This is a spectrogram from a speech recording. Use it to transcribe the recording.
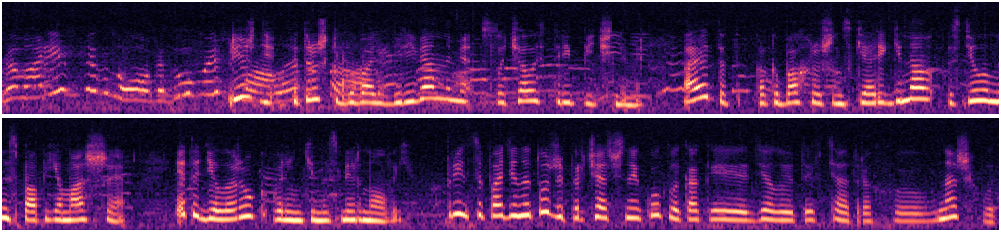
Говоришь ты много, думаешь Прежде петрушки бывали деревянными, случалось тряпичными, а этот, как и бахрушинский оригинал, сделан из папье-маше. Это дело рук Валентины Смирновой. принцип один и тот же. Перчаточные куклы, как и делают и в театрах э, в наших вот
